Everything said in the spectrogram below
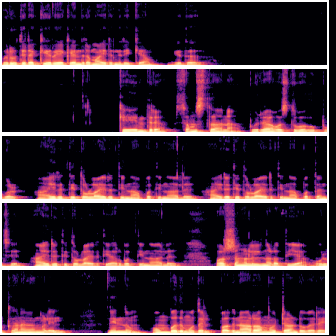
ഒരു തിരക്കേറിയ കേന്ദ്രമായിരുന്നിരിക്കാം ഇത്. കേന്ദ്ര സംസ്ഥാന പുരാവസ്തു വകുപ്പുകൾ ആയിരത്തി തൊള്ളായിരത്തി നാൽപ്പത്തി നാല് ആയിരത്തി തൊള്ളായിരത്തി നാൽപ്പത്തഞ്ച് ആയിരത്തി തൊള്ളായിരത്തി അറുപത്തി നാല് വർഷങ്ങളിൽ നടത്തിയ ഉത്ഖനനങ്ങളിൽ നിന്നും ഒമ്പത് മുതൽ പതിനാറാം നൂറ്റാണ്ടു വരെ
